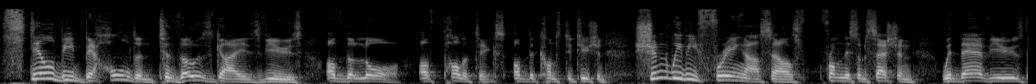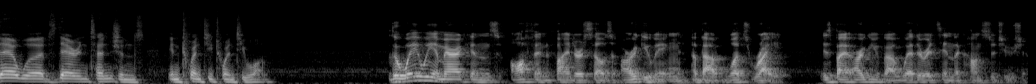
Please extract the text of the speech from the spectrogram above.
still be beholden to those guys' views of the law, of politics, of the Constitution? Shouldn't we be freeing ourselves from this obsession with their views, their words, their intentions in 2021? The way we Americans often find ourselves arguing about what's right is by arguing about whether it's in the Constitution.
